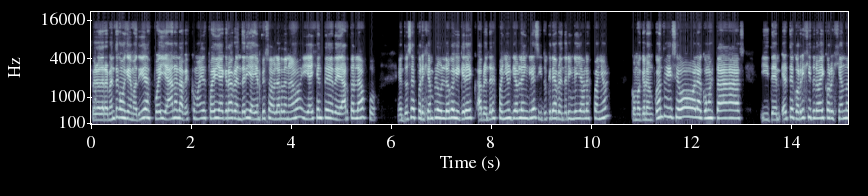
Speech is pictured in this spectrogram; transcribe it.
pero de repente como que me motiva y después ya no la ves como ahí, después ya quiero aprender y ahí empiezo a hablar de nuevo y hay gente de hartos lados, po. Entonces, por ejemplo, un loco que quiere aprender español y habla inglés y tú quieres aprender inglés y habla español, como que lo encuentra y dice, hola, ¿cómo estás? Y te- él te corrige y tú le vas corrigiendo,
